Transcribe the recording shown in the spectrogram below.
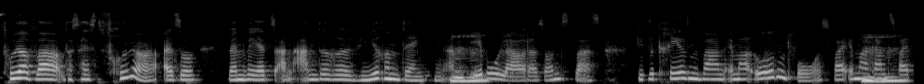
früher war, was heißt früher? Also wenn wir jetzt an andere Viren denken, an mhm. Ebola oder sonst was, diese Krisen waren immer irgendwo. Es war immer mhm. ganz weit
